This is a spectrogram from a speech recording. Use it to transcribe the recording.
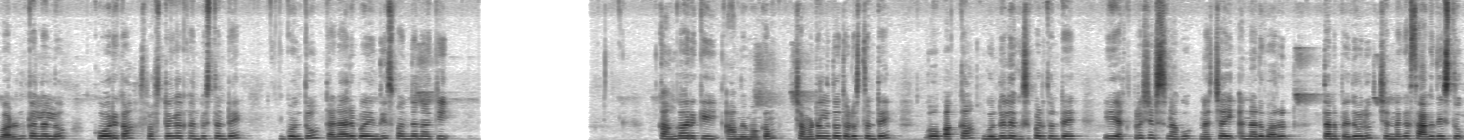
వరుణ్ కళ్ళల్లో కోరిక స్పష్టంగా కనిపిస్తుంటే గొంతు తడారిపోయింది స్పందనకి. కంగారుకి ఆమె ముఖం చెమటలతో తడుస్తుంటే ఓ పక్క గుండెలు ఎగిసిపడుతుంటే ఈ ఎక్స్ప్రెషన్స్ నాకు నచ్చాయి అన్నాడు వరుణ్. తన పెదవులు చిన్నగా సాగదీస్తూ.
